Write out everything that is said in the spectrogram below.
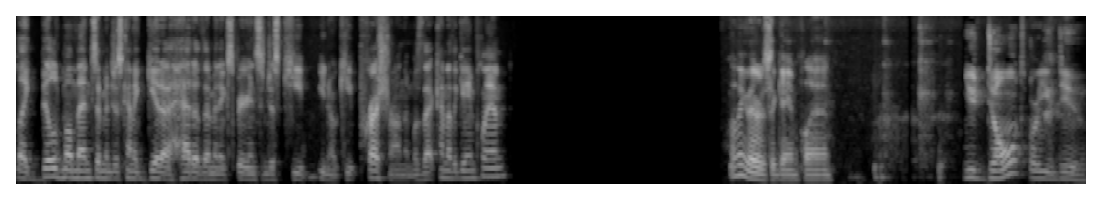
like build momentum and just kind of get ahead of them and experience and just keep you know keep pressure on them? Was that kind of the game plan? I think there was a game plan. You don't, or you do.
